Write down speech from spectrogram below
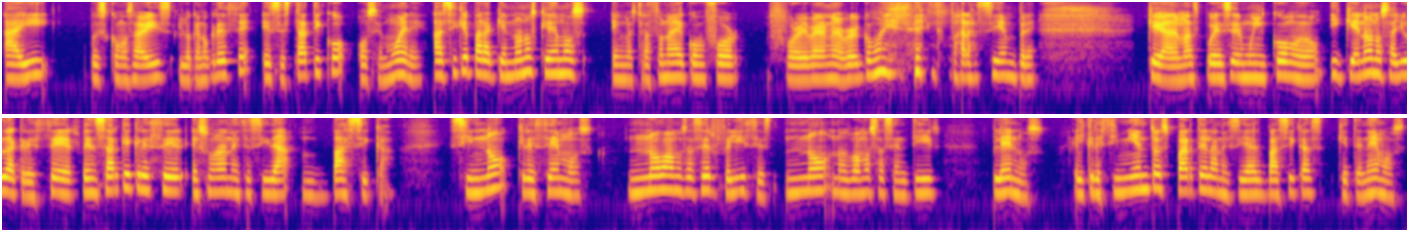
Ahí, pues como sabéis, lo que no crece es estático o se muere. Así que para que no nos quedemos en nuestra zona de confort forever and ever, como dicen, para siempre, que además puede ser muy incómodo y que no nos ayuda a crecer, pensar que crecer es una necesidad básica. Si no crecemos, no vamos a ser felices, no nos vamos a sentir plenos. El crecimiento es parte de las necesidades básicas que tenemos.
